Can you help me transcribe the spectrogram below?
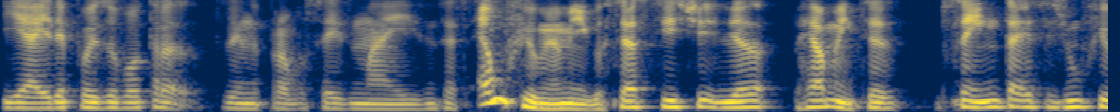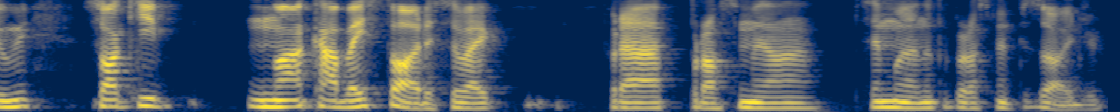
E aí depois eu vou trazendo para vocês mais insights. É um filme, amigo. Você assiste, realmente, você senta e assiste um filme, só que não acaba a história. Você vai pra próxima semana, pro próximo episódio.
